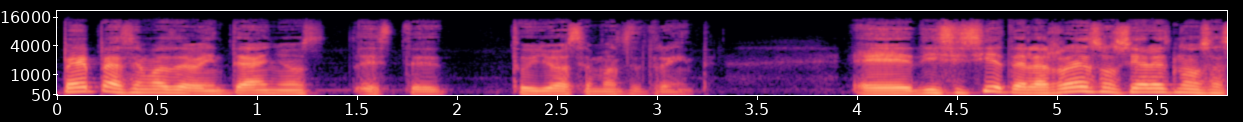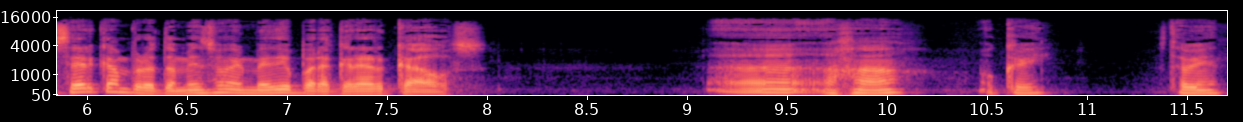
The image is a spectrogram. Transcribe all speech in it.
Pepe, hace más de 20 años, este, tú y yo hace más de 30. Eh, 17. Las redes sociales nos acercan, pero también son el medio para crear caos. Ah, ajá, ok, está bien.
